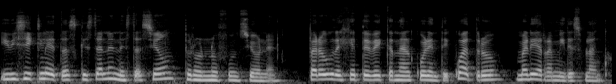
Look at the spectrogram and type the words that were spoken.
y bicicletas que están en estación pero no funcionan. Para UDGTV Canal 44, María Ramírez Blanco.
